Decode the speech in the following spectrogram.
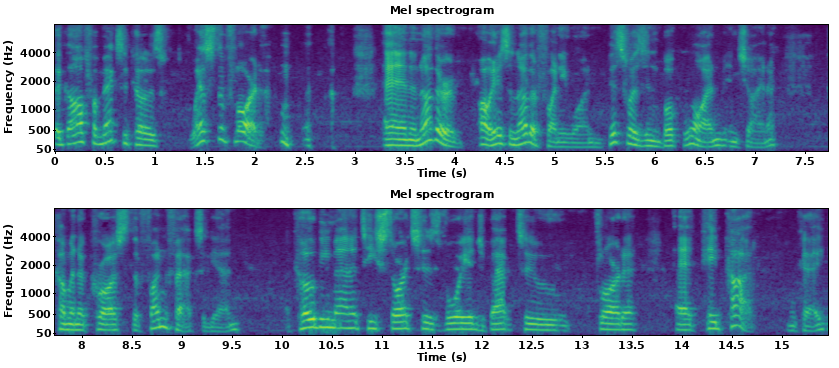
the Gulf of Mexico is west of Florida. And another, oh, here's another funny one. This was in book one in China, coming across the fun facts again. A Kobee manatee starts his voyage back to Florida at Cape Cod. Okay.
